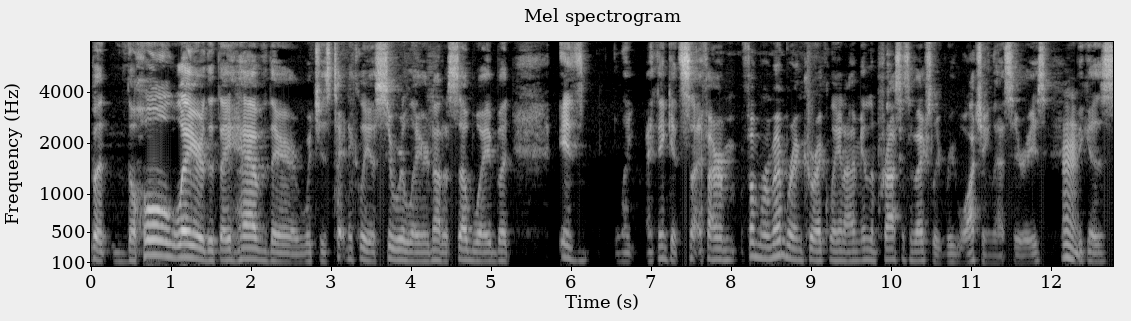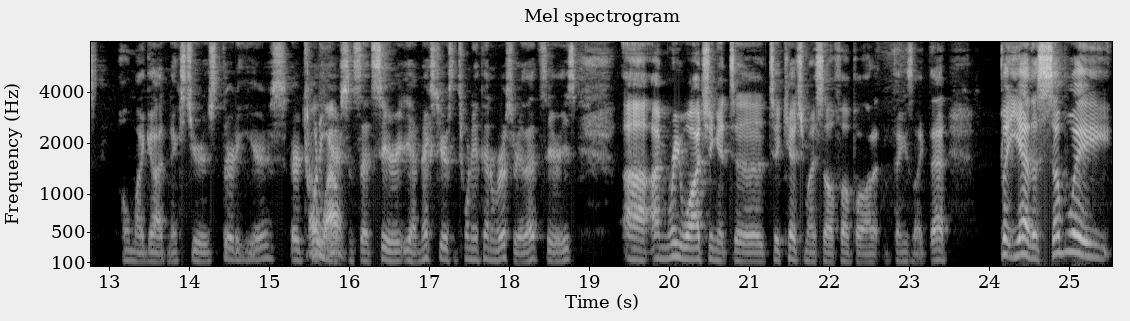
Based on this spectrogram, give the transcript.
But the whole layer that they have there, which is technically a sewer layer, not a subway, but it's like I think it's if I rem, if I'm remembering correctly, and I'm in the process of actually rewatching that series Hmm. because oh my god, next year is 30 years or 20 wow. years since that series. Yeah, next year is the 20th anniversary of that series. Uh, I'm rewatching it to to catch myself up on it and things like that. But yeah, the subway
